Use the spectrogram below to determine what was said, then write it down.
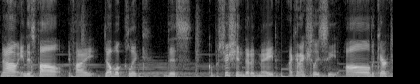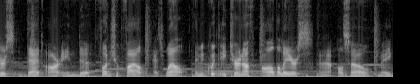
now in this file, if I double click this composition that it made, I can actually see all the characters that are in the Photoshop file as well. Let me quickly turn off all the layers and also make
